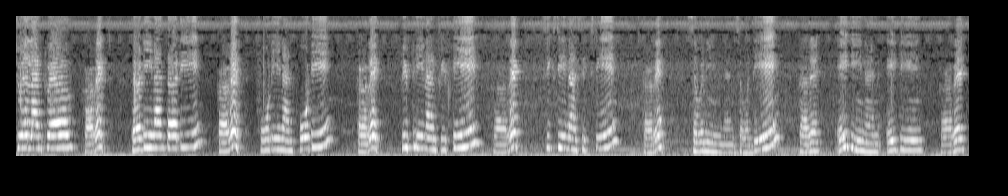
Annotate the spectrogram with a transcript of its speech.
12 and 12, correct. 13 and 13, correct. 14 and 14, correct. 15 and 15, correct. 16 and 16, correct. 17 and 17, correct. 18 and 18, correct.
